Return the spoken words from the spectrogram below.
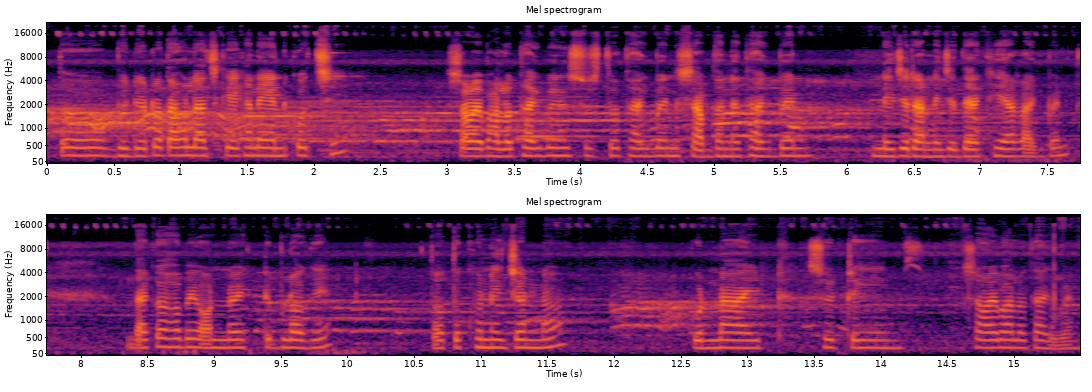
তো ভিডিওটা তাহলে আজকে এখানে এন্ড করছি। সবাই ভালো থাকবেন সুস্থ থাকবেন সাবধানে থাকবেন। নিজেরা নিজেদের খেয়াল রাখবেন। দেখা হবে অন্য একটি ব্লগে ততক্ষণের জন্য গুড নাইট সুইট ড্রিমস সবাই ভালো থাকবেন।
